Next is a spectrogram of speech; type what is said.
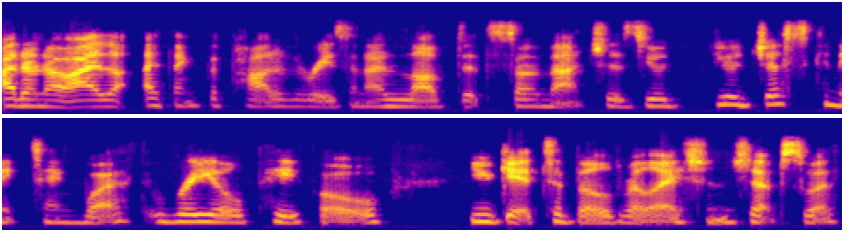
I don't know. I I think the part of the reason I loved it so much is you're you're just connecting with real people. You get to build relationships with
